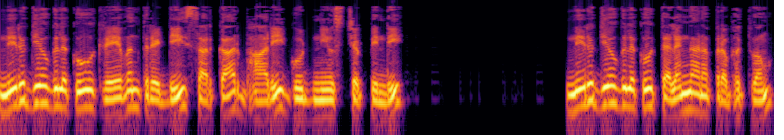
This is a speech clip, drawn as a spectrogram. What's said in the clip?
నిరుద్యోగులకు రేవంత్ రెడ్డి సర్కార్ భారీ గుడ్ న్యూస్ చెప్పింది. నిరుద్యోగులకు తెలంగాణ ప్రభుత్వం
